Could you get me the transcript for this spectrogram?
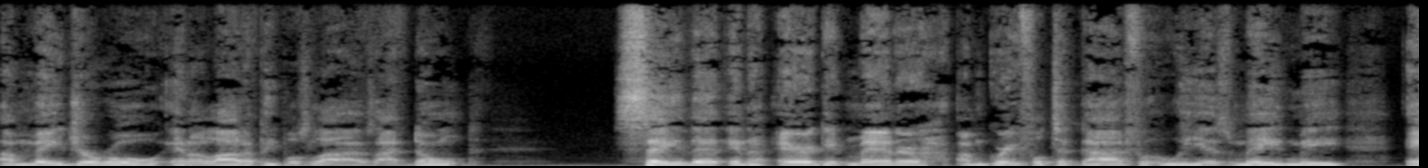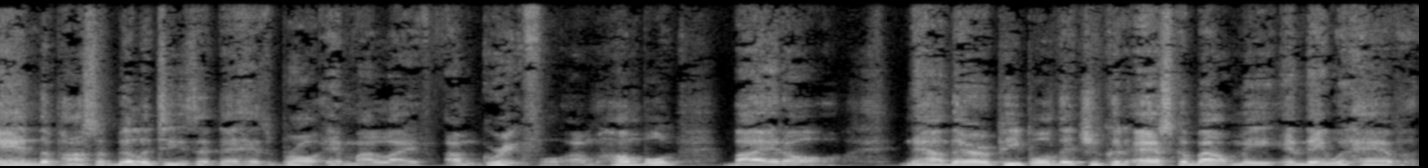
a major role in a lot of people's lives. I don't say that in an arrogant manner. I'm grateful to God for who He has made me and the possibilities that that has brought in my life. I'm grateful. I'm humbled by it all. Now, there are people that you could ask about me and they would have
